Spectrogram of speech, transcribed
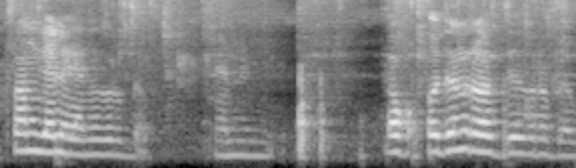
На самом деле я не зробив. Я не. Ну, Один раз я зробив.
